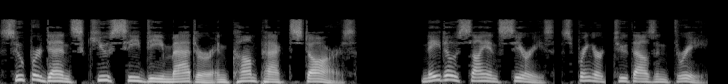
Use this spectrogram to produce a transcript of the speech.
Superdense QCD matter and compact stars. NATO Science Series, Springer 2003.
